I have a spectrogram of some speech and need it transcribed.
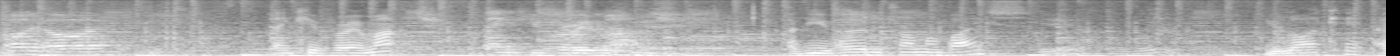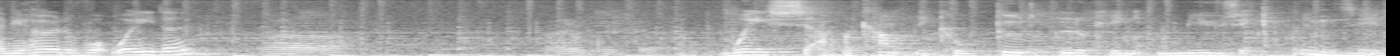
Hi, hi. Thank you very much. Thank you very much. Have you heard of drum and bass? Yeah. You like it? Have you heard of what we do? We set up a company called Good Looking Music Limited.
